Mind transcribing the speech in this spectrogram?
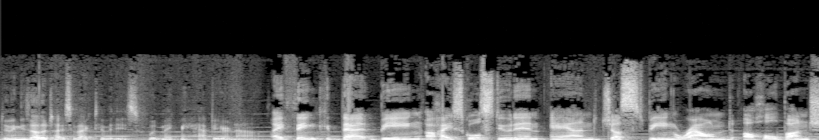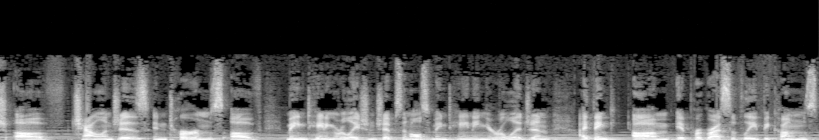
doing these other types of activities would make me happier now. I think that being a high school student and just being around a whole bunch of challenges in terms of maintaining relationships and also maintaining your religion, I think um, it progressively becomes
